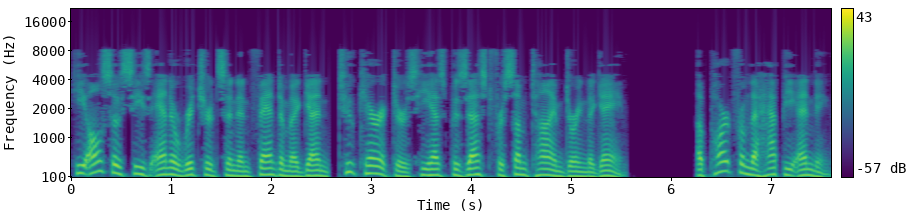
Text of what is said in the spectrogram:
He also sees Anna Richardson and Phantom again, two characters he has possessed for some time during the game. Apart from the happy ending,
